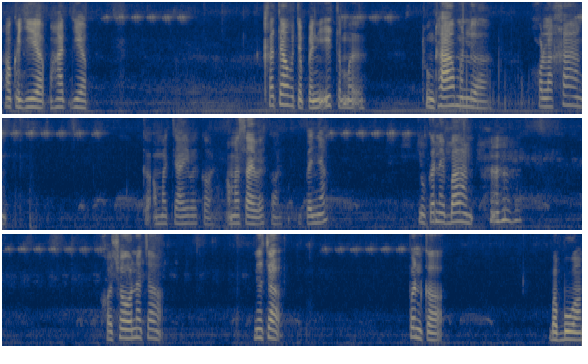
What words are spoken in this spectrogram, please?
เขาก็เหยียบหัดเหยียบข้าเจ้าจะเป็นอีกเสมอ ถุงเท้ามันเหลือ คนละข้าง ก็เอามาใจไว้ก่อน เอามาใส่ไว้ก่อน เป็นยังอยู่กันในบ้าน ขอโชว์นะเจ้า เนี่ยเจ้าเปิ้นก็บบวม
